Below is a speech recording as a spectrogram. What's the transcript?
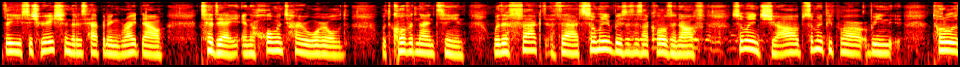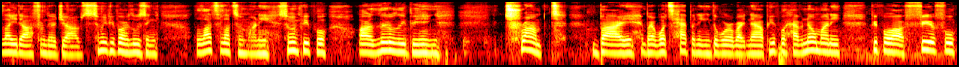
the situation that is happening right now, today, in the whole entire world with COVID 19, with the fact that so many businesses are closing off, so many jobs, so many people are being totally laid off from their jobs, so many people are losing lots and lots of money, so many people are literally being trumped by by what's happening in the world right now. People have no money. People are fearful.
